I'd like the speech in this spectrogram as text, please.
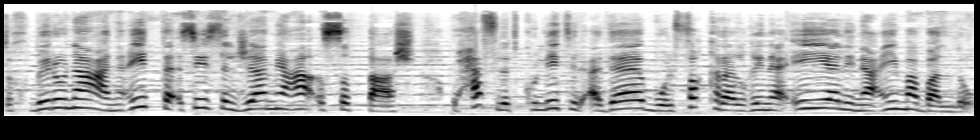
تخبرنا عن عيد تأسيس الجامعة ال16 وحفلة كلية الأداب والفقرة الغنائية لنعيمة بلو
